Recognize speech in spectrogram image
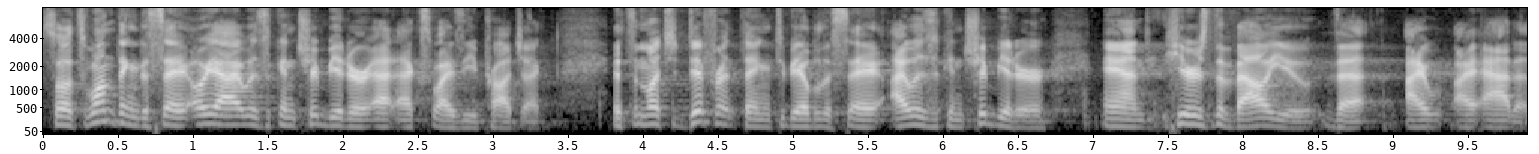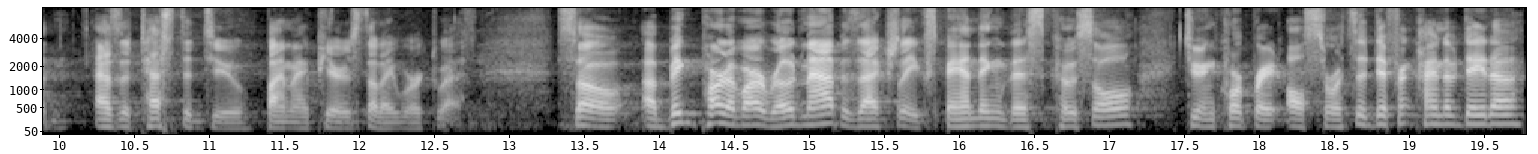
So it's one thing to say, oh yeah, I was a contributor at XYZ project. It's a much different thing to be able to say, I was a contributor, and here's the value that I, I added as attested to by my peers that I worked with. So a big part of our roadmap is actually expanding this CoSoul to incorporate all sorts of different kind of data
